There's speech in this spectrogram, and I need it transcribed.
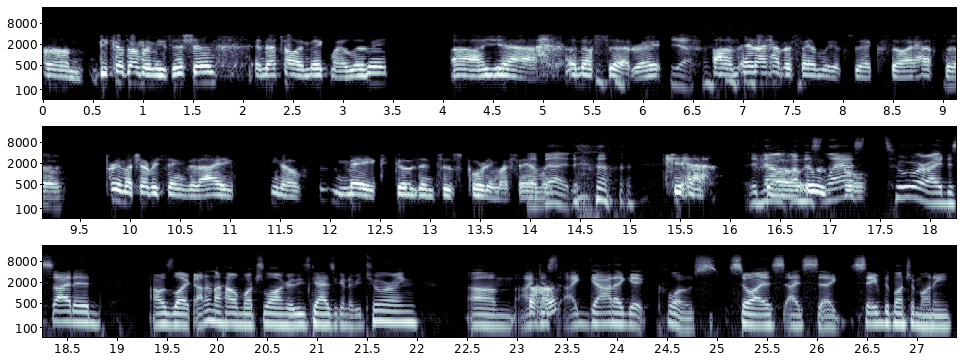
Um, because I'm a musician and that's how I make my living. Uh, yeah, enough said, right? Yeah. um, and I have a family of six, so I have to pretty much everything that I you know make goes into supporting my family. I bet. Yeah. And now So, on this last cool. tour, I decided I was like, I don't know how much longer these guys are going to be touring. Um, I Uh-huh. just I gotta get close. So I I saved a bunch of money,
